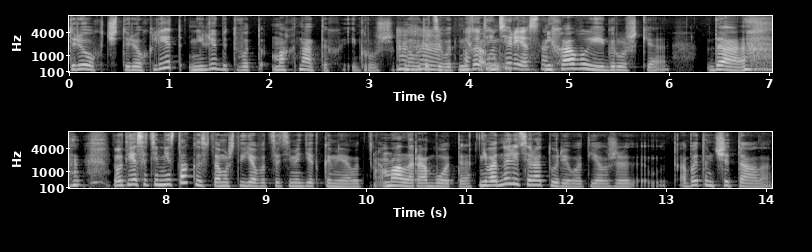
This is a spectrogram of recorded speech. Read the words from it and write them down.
3-4 лет не любят вот мохнатых игрушек. Угу. Ну, вот эти вот, меха... вот интересно. меховые игрушки. Да. вот я с этим не сталкиваюсь, потому что я вот с этими детками вот мало работаю. Ни в одной литературе вот я уже об этом читала.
